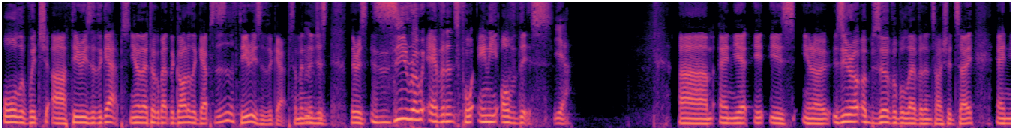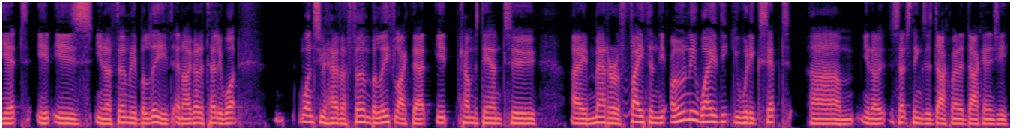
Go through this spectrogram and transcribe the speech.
all of which are theories of the gaps. You know, they talk about the God of the gaps. This is the theories of the gaps. I mean, they're just, there is zero evidence for any of this. Yeah. Um, and yet it is you know zero observable evidence, I should say, and yet it is you know firmly believed. And I got to tell you what, once you have a firm belief like that, it comes down to a matter of faith, and the only way that you would accept. Um, you know, such things as dark matter, dark energy,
